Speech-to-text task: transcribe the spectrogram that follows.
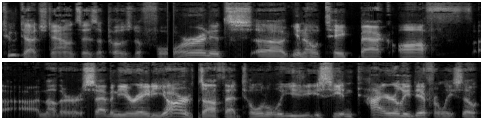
two touchdowns as opposed to four, and it's uh, you know take back off uh, another seventy or eighty yards off that total. You, you see it entirely differently. So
